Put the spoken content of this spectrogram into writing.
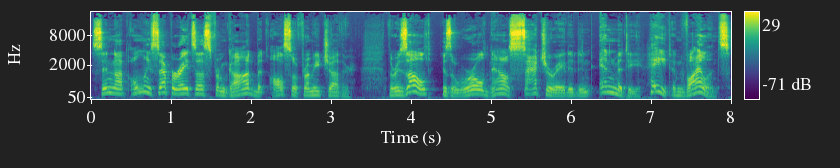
Sin not only separates us from God, but also from each other. The result is a world now saturated in enmity, hate, and violence.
